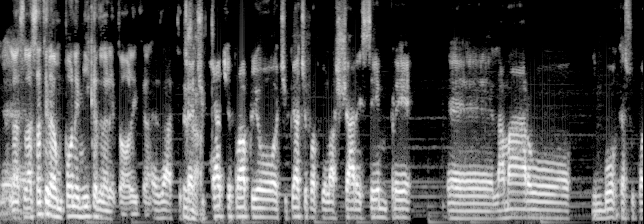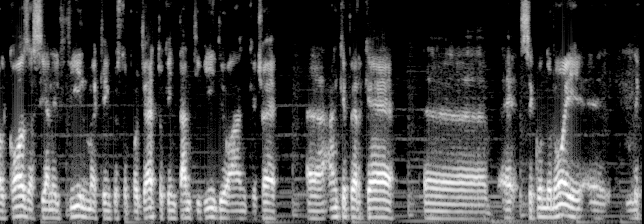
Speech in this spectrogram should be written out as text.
La, la, satira è un po' nemica della retorica. Esatto, cioè esatto. Ci, piace proprio, ci piace proprio lasciare sempre eh, l'amaro in bocca su qualcosa, sia nel film che in questo progetto, che in tanti video anche, cioè, eh, anche perché eh, secondo noi eh, le,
